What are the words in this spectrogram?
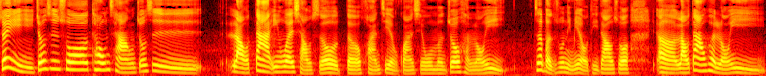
所以就是说，通常就是老大，因为小时候的环境的关系，我们就很容易。这本书里面有提到说，呃，老大会容易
